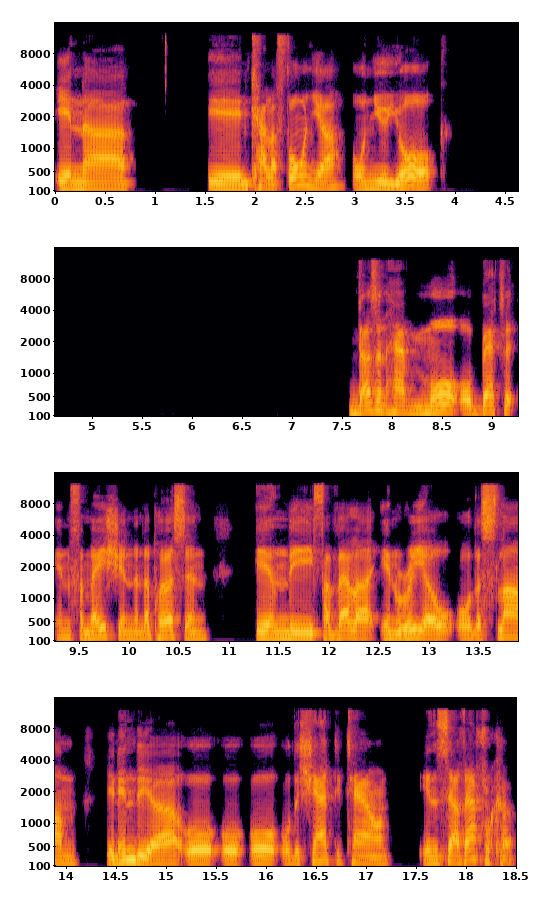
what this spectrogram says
in uh, in California or New York doesn't have more or better information than the person in the favela in Rio or the slum in India or or or, or the shanty town in South Africa.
